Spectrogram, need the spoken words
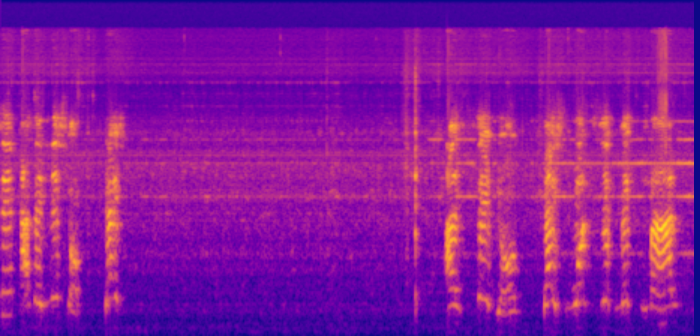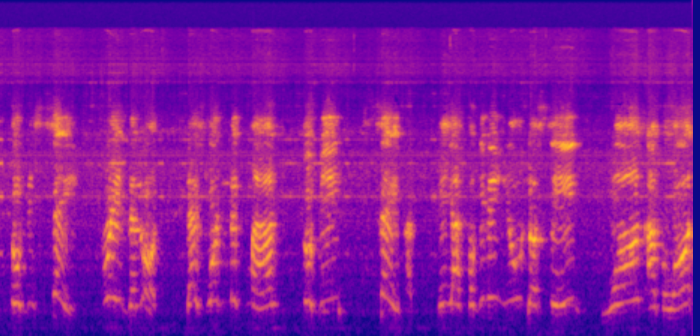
Sin as a nation, is and Savior, that is what makes man to be saved. Praise the Lord. That is what makes man to be saved. He has forgiven you your sin once and for what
